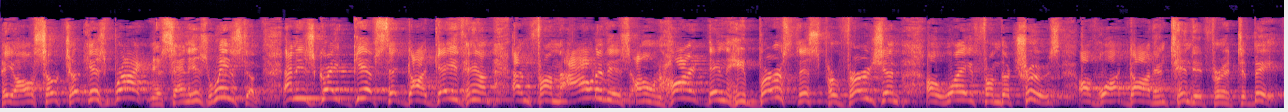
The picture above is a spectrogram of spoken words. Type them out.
He also took his brightness and his wisdom and his great gifts that God gave him, and from out of his own heart, then he birthed this perversion away from the truths of what God intended for it to to be.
